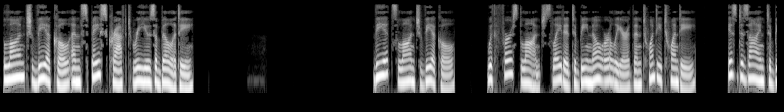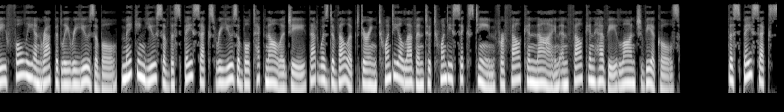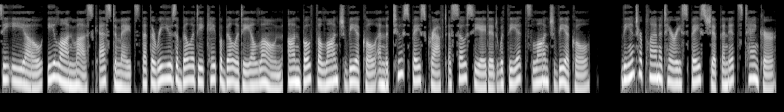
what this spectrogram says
Launch vehicle and spacecraft reusability. The ITS launch vehicle with first launch slated to be no earlier than 2020 is designed to be fully and rapidly reusable, making use of the SpaceX reusable technology that was developed during 2011 to 2016 for Falcon 9 and Falcon Heavy launch vehicles. The SpaceX CEO, Elon Musk estimates that the reusability capability alone, on both the launch vehicle and the two spacecraft associated with the ITS launch vehicle, the interplanetary spaceship and its tanker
